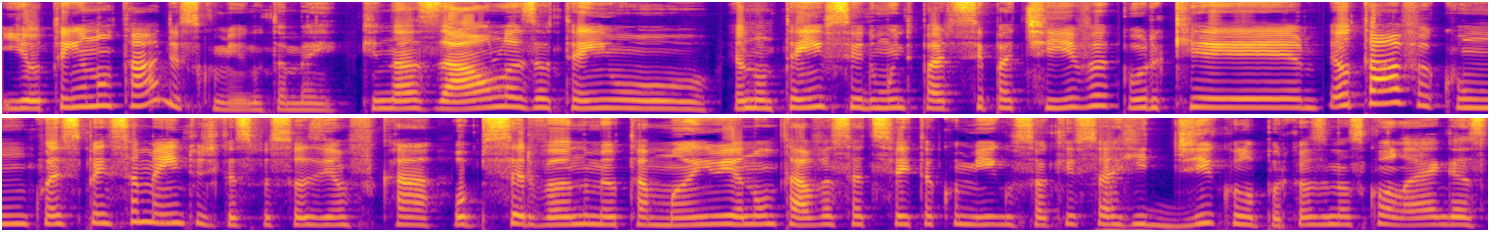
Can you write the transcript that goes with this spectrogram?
E eu tenho notado isso comigo também. Que nas aulas eu tenho. Eu não tenho sido muito participativa porque eu tava com, com esse pensamento de que as pessoas iam ficar observando o meu tamanho e eu não tava satisfeita comigo. Só que isso é ridículo porque os meus colegas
